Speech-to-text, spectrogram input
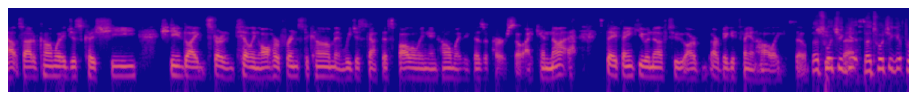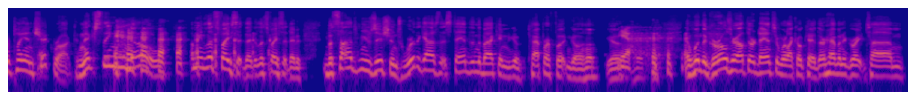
outside of Conway just because she she like started telling all her friends to come, and we just got this following in Conway because of her. So I cannot say thank you enough to our our biggest fan, Holly. So That's what you the get. That's what you get for playing chick rock. Next thing you know, I mean, let's face it, David. Let's face it, David. Besides musicians, we're the guys that stand in the back and go, tap our foot and go, huh? Yeah. yeah. And when the girls are out there dancing, we're like, okay, they're having a great time.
